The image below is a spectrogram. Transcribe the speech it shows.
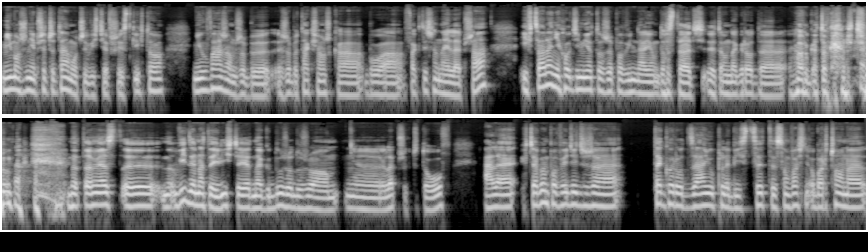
mimo że nie przeczytałem oczywiście wszystkich, to nie uważam, żeby, żeby ta książka była faktycznie najlepsza. I wcale nie chodzi mi o to, że powinna ją dostać y, tę nagrodę Olga Tokarczuk. Natomiast y, no, widzę na tej liście jednak dużo, dużo y, lepszych tytułów, ale chciałbym powiedzieć, że tego rodzaju plebiscyty są właśnie obarczone y,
